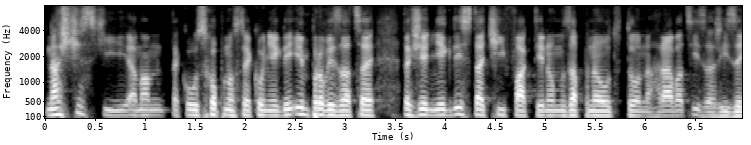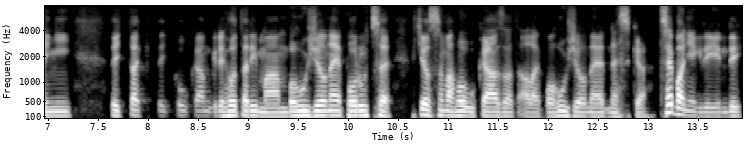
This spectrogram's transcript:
naštěstí já mám takovou schopnost jako někdy improvizace, takže někdy stačí fakt jenom zapnout to nahrávací zařízení. Teď tak teď koukám, kde ho tady mám. Bohužel ne po ruce. Chtěl jsem vám ho ukázat, ale bohužel ne dneska. Třeba někdy jindy.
